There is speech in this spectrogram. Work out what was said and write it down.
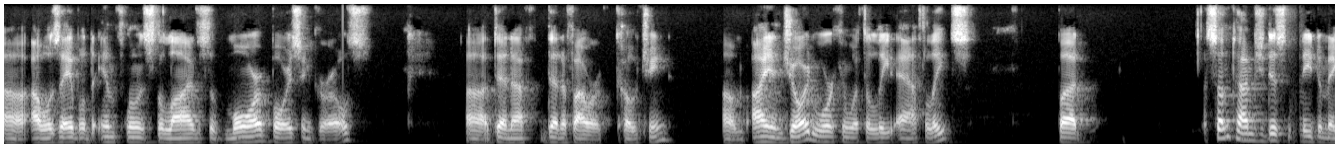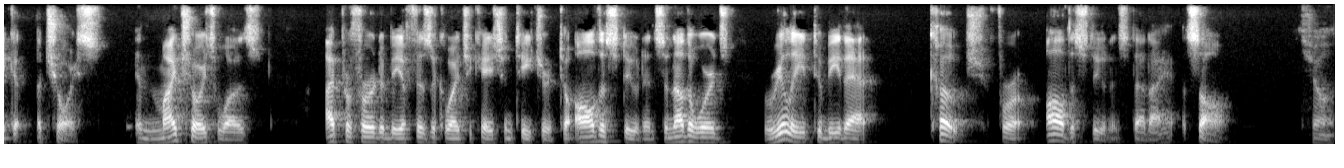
Uh, I was able to influence the lives of more boys and girls uh, than, if, than if I were coaching. Um, I enjoyed working with elite athletes, but sometimes you just need to make a, a choice. And my choice was I prefer to be a physical education teacher to all the students. In other words, really to be that coach for all the students that I saw. Sure,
